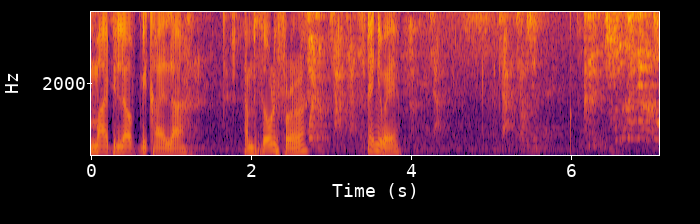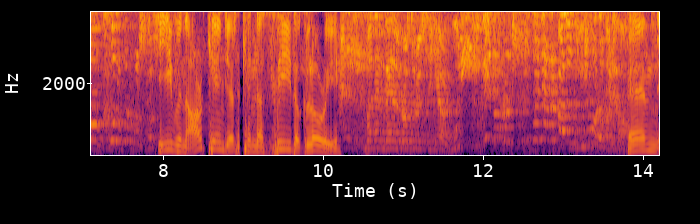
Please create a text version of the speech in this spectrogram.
my beloved Michaela. I'm sorry for her. Anyway, even archangels cannot see the glory. And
